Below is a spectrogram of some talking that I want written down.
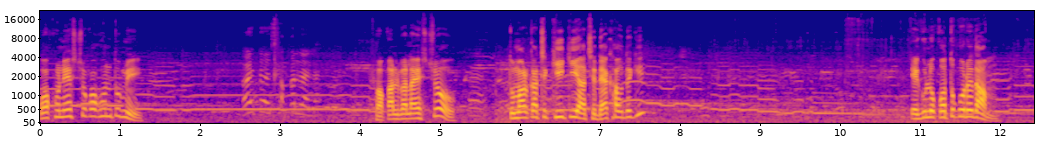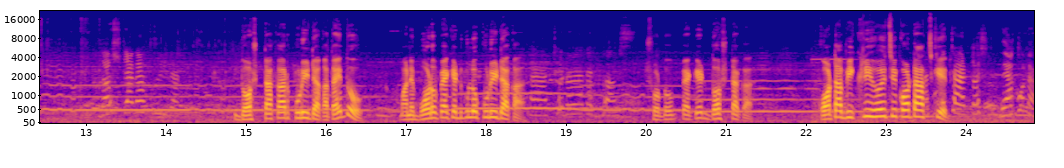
কখন এসছো কখন তুমি? সকালবেলা। এসছো? হ্যাঁ। তোমার কাছে কি কি আছে? দেখাও দেখি। এগুলো কত করে দাম? দশ টাকা টাকার কুড়ি টাকা তাই তো? মানে বড় প্যাকেটগুলো কুড়ি টাকা। হ্যাঁ ছোটো ছোট প্যাকেট দশ টাকা। কটা বিক্রি হয়েছে কটা আজকের? চার পাঁচটা। দেখো না।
